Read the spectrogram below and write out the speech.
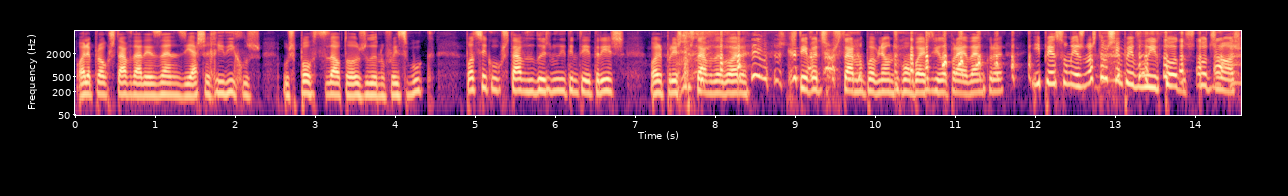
olha para o Gustavo de há 10 anos e acha ridículos os posts de autoajuda no Facebook, pode ser que o Gustavo de 2033 olhe para este Gustavo de agora, que esteve a desgostar no pavilhão dos bombeiros de Vila Praia de Âncora e penso o mesmo. Nós estamos sempre a evoluir, todos, todos nós.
